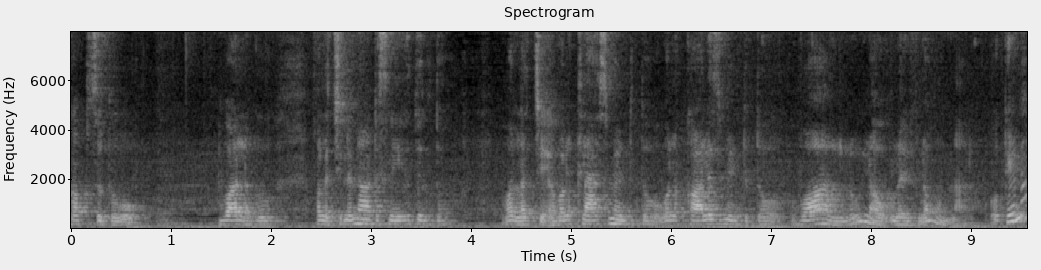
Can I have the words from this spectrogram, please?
కప్స్తో వాళ్ళకు వాళ్ళ చిన్ననాటి స్నేహితులతో వాళ్ళ వాళ్ళ క్లాస్మేట్తో వాళ్ళ కాలేజ్మేట్తో వాళ్ళు లవ్ లైఫ్లో ఉన్నారు. ఓకేనా?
